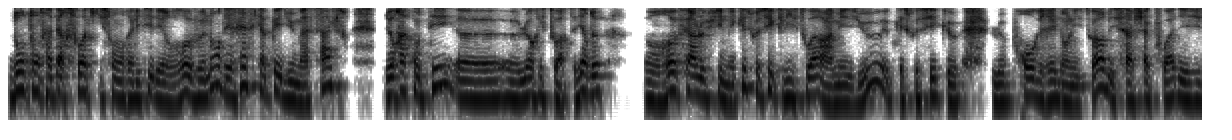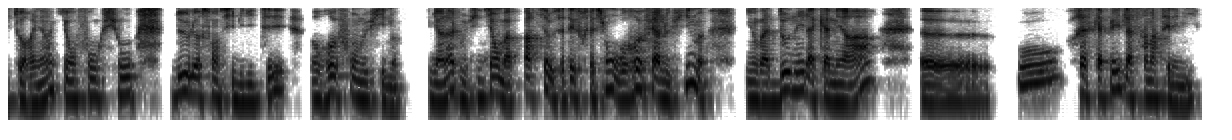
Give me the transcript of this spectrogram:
dont on s'aperçoit qu'ils sont en réalité des revenants, des rescapés du massacre, de raconter leur histoire. C'est-à-dire de refaire le film. Et qu'est-ce que c'est que l'histoire à mes yeux? Qu'est-ce que c'est que le progrès dans l'histoire? C'est à chaque fois des historiens qui, en fonction de leur sensibilité, refont le film. Et bien là, je me suis dit, tiens, on va partir de cette expression, refaire le film, et on va donner la caméra euh, aux rescapés de la Saint-Barthélemy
